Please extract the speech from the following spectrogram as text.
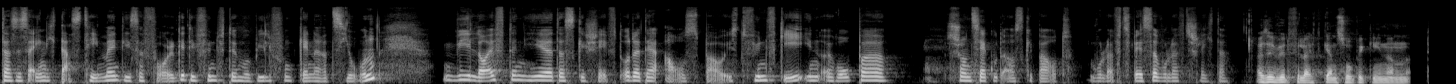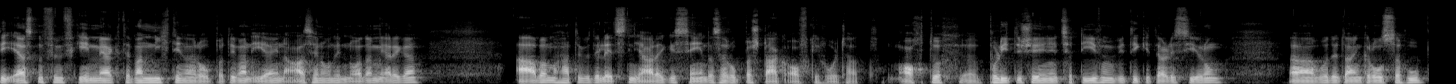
Das ist eigentlich das Thema in dieser Folge, die fünfte Mobilfunkgeneration. Wie läuft denn hier das Geschäft oder der Ausbau? Ist 5G in Europa schon sehr gut ausgebaut? Wo läuft's besser, wo läuft's schlechter? Also ich würde vielleicht gern so beginnen. Die ersten 5G-Märkte waren nicht in Europa, die waren eher in Asien und in Nordamerika. Aber man hat über die letzten Jahre gesehen, dass Europa stark aufgeholt hat. Auch durch äh, politische Initiativen wie Digitalisierung äh, wurde da ein großer Hub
